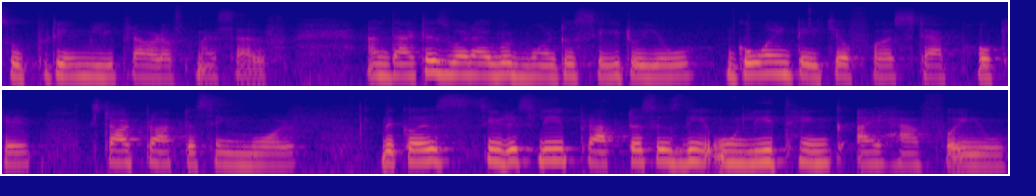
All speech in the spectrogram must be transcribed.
supremely proud of myself. And that is what i would want to say to you. Go and take your first step okay? Start practicing more because seriously practice is the only thing i have for you.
